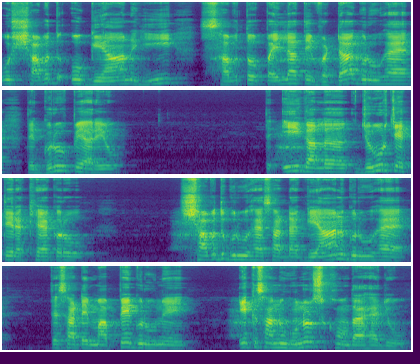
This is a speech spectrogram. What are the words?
ਉਹ ਸ਼ਬਦ, ਉਹ ਗਿਆਨ ਹੀ ਸਭ ਤੋਂ ਪਹਿਲਾ ਤੇ ਵੱਡਾ ਗੁਰੂ ਹੈ ਤੇ ਗੁਰੂ ਪਿਆਰਿਓ, ਤੇ ਇਹ ਗੱਲ ਜ਼ਰੂਰ ਚੇਤੇ ਰੱਖਿਆ ਕਰੋ ਸ਼ਬਦ ਗੁਰੂ ਹੈ, ਸਾਡਾ ਗਿਆਨ ਗੁਰੂ ਹੈ ਤੇ ਸਾਡੇ ਮਾਪੇ ਗੁਰੂ ਨੇ ਇੱਕ ਸਾਨੂੰ ਹੁਨਰ ਸਿਖਾਉਂਦਾ ਹੈ ਜੋ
